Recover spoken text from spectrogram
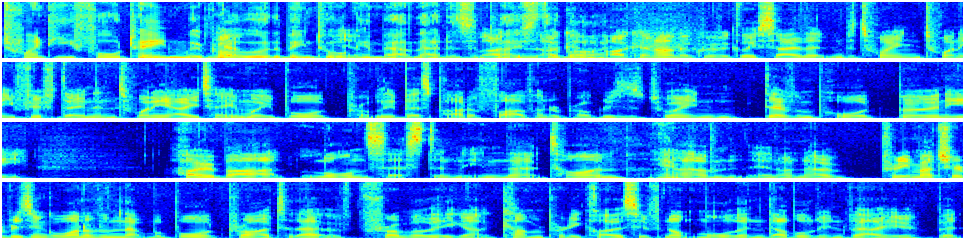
2014, we probably Yep. would have been talking Yep. about that as a I place can, to I, can, buy. I can unequivocally say that in between 2015 and 2018, we bought probably the best part of 500 properties between Devonport, Burnie, Hobart, Launceston in that time. Yeah. Um, and I know pretty much every single one of them that were bought prior to that have probably come pretty close, if not more than doubled in value. But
